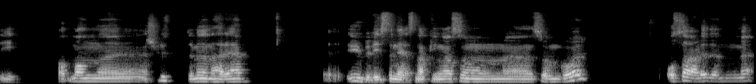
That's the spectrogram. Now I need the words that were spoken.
i at man uh, slutter med den her uh, ubevisste nedsnakkinga som, uh, som, går. Og så er det den med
